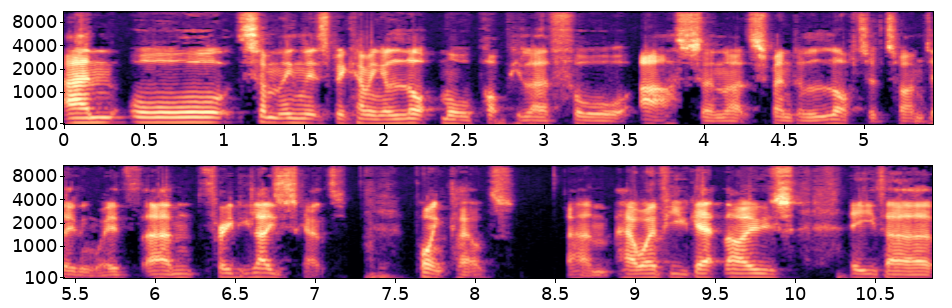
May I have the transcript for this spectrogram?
um, or something that's becoming a lot more popular for us, and I spend a lot of time dealing with um, 3D laser scans, point clouds. Um, however, you get those, either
